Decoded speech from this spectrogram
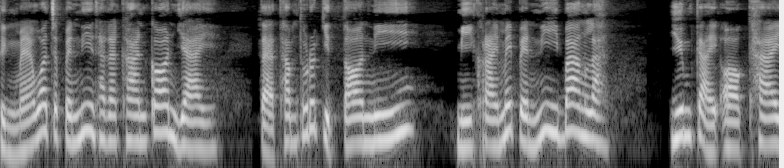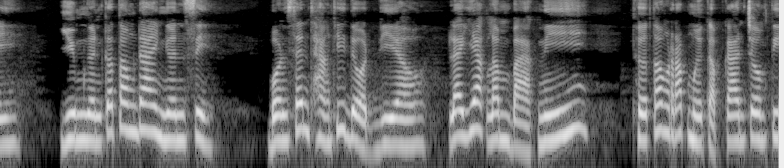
ถึงแม้ว่าจะเป็นหนี้ธนาคารก้อนใหญ่ แต่ทำธุรกิจตอนนี้ มีใครไม่เป็นหนี้บ้างล่ะ ยืมไก่ออกใครยืมเงินก็ต้องได้เงินสิ บนเส้นทางที่โดดเดี่ยว และยากลำบากนี้ เธอต้องรับมือกับการโจมตี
